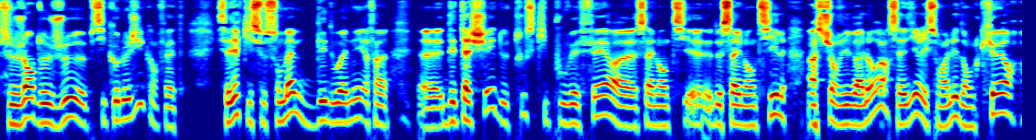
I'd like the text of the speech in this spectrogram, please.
ce genre de jeu psychologique en fait. C'est-à-dire qu'ils se sont même dédouanés enfin euh, détachés de tout ce qui pouvait faire euh, Silent de Silent Hill un survival horror. C'est-à-dire ils sont allés dans le cœur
